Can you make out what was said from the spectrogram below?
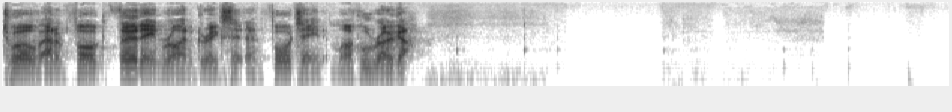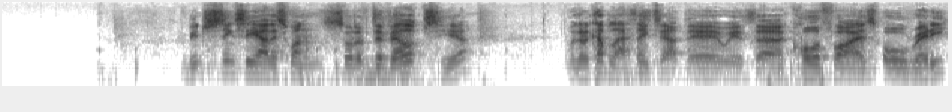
12, Adam Fogg. 13, Ryan Gregson. And 14, Michael Roeger. It'll be interesting to see how this one sort of develops here. We've got a couple of athletes out there with uh, qualifiers already.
